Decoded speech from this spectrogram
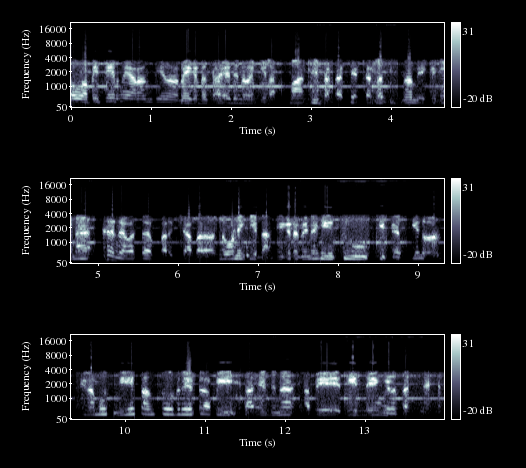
ඔව් අපි තීරණය අරන් තියෙනවා මේකට සහය දෙනවා කියලා. මාධ්‍ය ප්‍රකාශයක් කරලා තිබුණා මේක ගැන නැවත පරීක්ෂා බලන්න ඕනේ කියලා. ඒකට වෙන හේතු ටික තියෙනවා. නමුත් මේ සංශෝධනයට අපි සහය දෙන අපේ තීරණයෙන් වෙනසක් නැහැ.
